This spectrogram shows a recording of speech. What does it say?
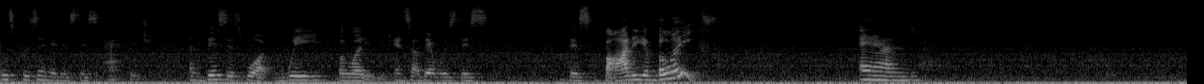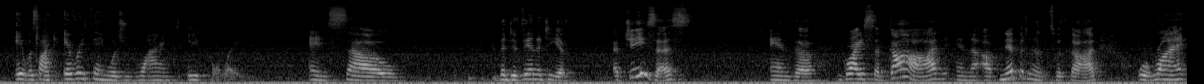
was presented as this package, and this is what we believed, and so there was this this body of belief, and it was like everything was ranked equally, and so the divinity of of Jesus and the grace of God and the omnipotence with God were right,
